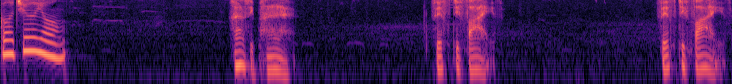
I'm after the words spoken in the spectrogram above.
54 55 55 55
